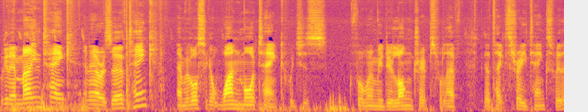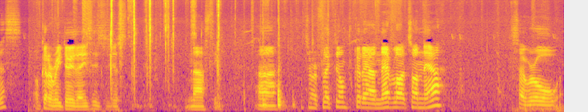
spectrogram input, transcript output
We've got our main tank and our reserve tank. And we've also got one more tank, which is for when we do long trips. We'll have, we'll take three tanks with us. I've got to redo these. These are just nasty. Uh, some reflector on. We've got our nav lights on now. So we're all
